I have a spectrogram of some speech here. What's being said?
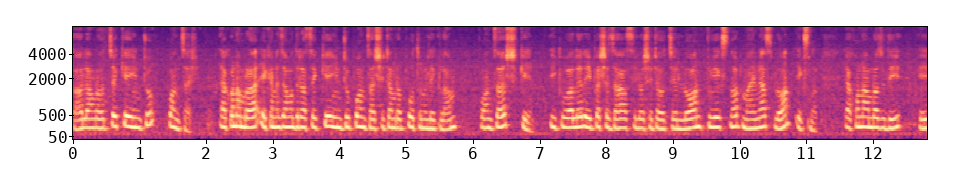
তাহলে আমরা হচ্ছে কে ইন্টু পঞ্চাশ। এখন আমরা এখানে যে আমাদের আছে কে ইন্টু পঞ্চাশ, সেটা আমরা প্রথমে লিখলাম। পঞ্চাশ কে ইকুয়ালের এই পাশে যা ছিল সেটা হচ্ছে ln two X naught minus ln X naught এখন আমরা যদি এই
